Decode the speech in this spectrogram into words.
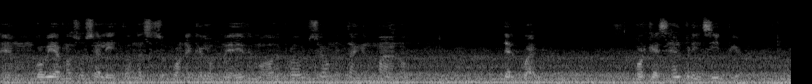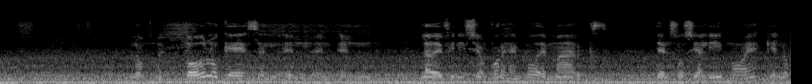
en un gobierno socialista donde se supone que los medios y modos de producción están en manos del pueblo? Porque ese es el principio. Lo- todo lo que es la definición, por ejemplo, de Marx del socialismo es que los,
